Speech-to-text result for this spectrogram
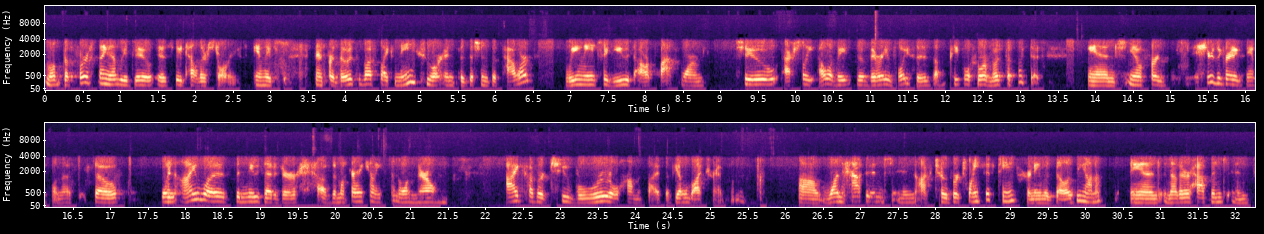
Well, the first thing that we do is we tell their stories. And, we, and for those of us like me who are in positions of power, we need to use our platforms to actually elevate the very voices of people who are most afflicted. And, you know, for here's a great example in this. So when I was the news editor of the Montgomery County Sentinel in Maryland, I covered two brutal homicides of young black trans women. Uh, one happened in October 2015. Her name was Zella Ziona, and another happened in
